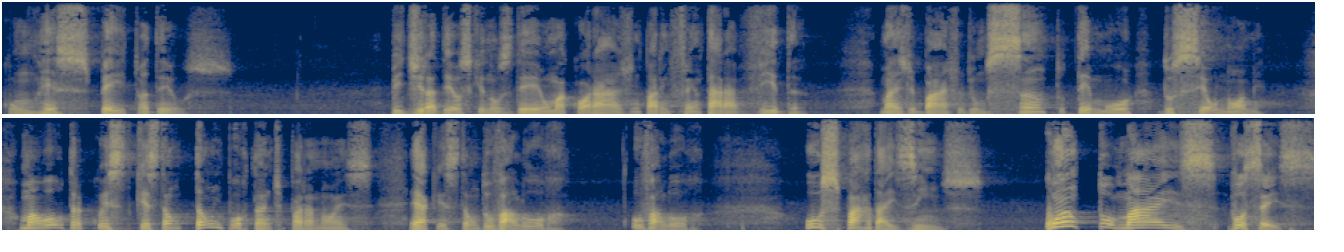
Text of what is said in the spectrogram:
com respeito a Deus, pedir a Deus que nos dê uma coragem para enfrentar a vida, mas debaixo de um santo temor do seu nome. Uma outra questão tão importante para nós é a questão do valor. O valor. Os pardaizinhos. Quanto mais vocês.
